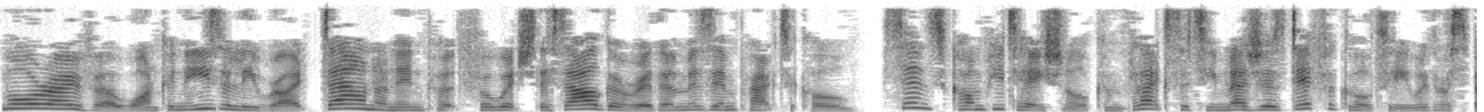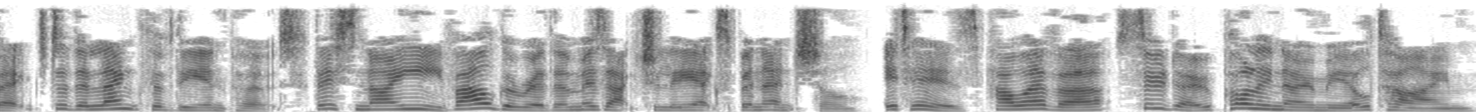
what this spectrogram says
Moreover one can easily write down an input for which this algorithm is impractical, since computational complexity measures difficulty with respect to the length of the input. This naive algorithm is actually exponential. It is, however, pseudo-polynomial time.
